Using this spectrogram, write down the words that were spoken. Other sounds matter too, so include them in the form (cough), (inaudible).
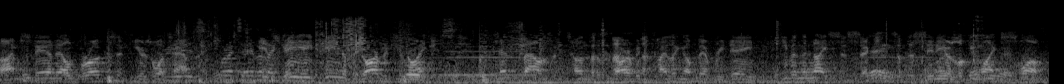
I'm Stan L. Brooks, and here's what's happening. It's day 18 of the garbage strike. 10,000 tons of garbage piling up every day. Even the nicest sections of the city are looking like slums.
